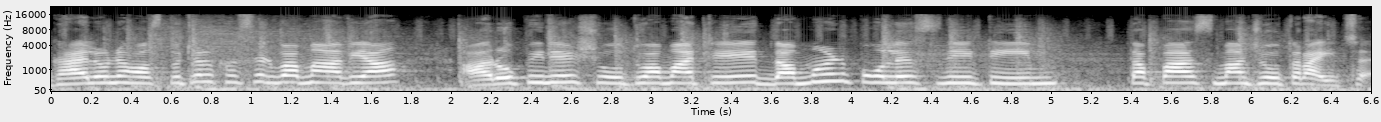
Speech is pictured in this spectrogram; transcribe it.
ઘાયલોને હોસ્પિટલ ખસેડવામાં આવ્યા. આરોપીને શોધવા માટે દમણ પોલીસની ટીમ તપાસમાં જોતરાઈ છે.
